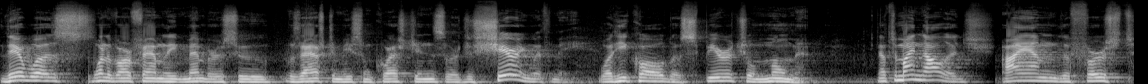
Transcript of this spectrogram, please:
there was one of our family members who was asking me some questions or just sharing with me what he called a spiritual moment. Now, to my knowledge, I am the first,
